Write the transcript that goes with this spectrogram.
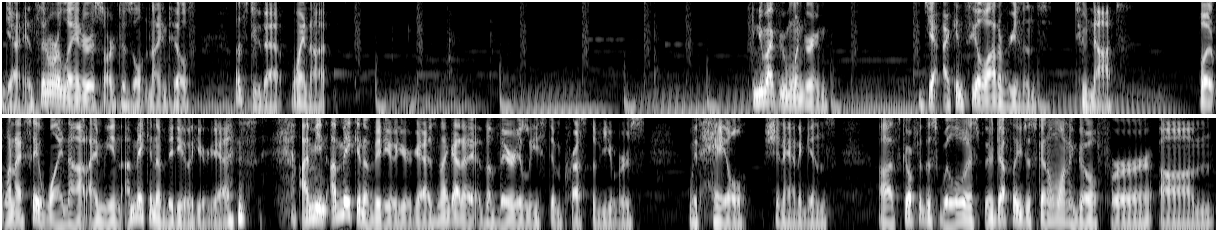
yeah, Incineroar, Landorus, Arctozolt, Ninetales. Let's do that. Why not? And you might be wondering, yeah, I can see a lot of reasons to not. But when I say why not, I mean, I'm making a video here, guys. I mean, I'm making a video here, guys, and I gotta, at the very least, impress the viewers with hail shenanigans. Uh, let's go for this Will-O-Wisp. They're definitely just going to want to go for um,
